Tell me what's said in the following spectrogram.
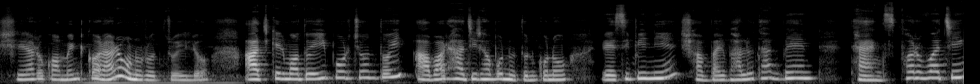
শেয়ার ও কমেন্ট করার অনুরোধ রইল। আজকের মতো এই পর্যন্তই। আবার হাজির হব নতুন কোনো রেসিপি নিয়ে। সবাই ভালো থাকবেন। Thanks for watching.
